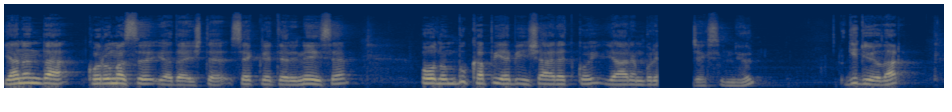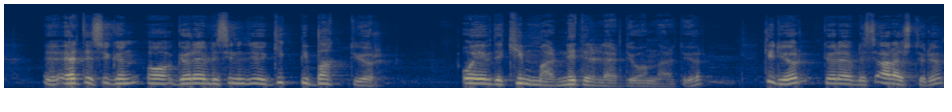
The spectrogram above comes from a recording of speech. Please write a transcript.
yanında koruması ya da işte sekreteri neyse oğlum bu kapıya bir işaret koy yarın buraya geleceksin diyor. Gidiyorlar. E, ertesi gün o görevlisini diyor git bir bak diyor. O evde kim var nedirler diyor onlar diyor. Gidiyor görevlisi araştırıyor.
